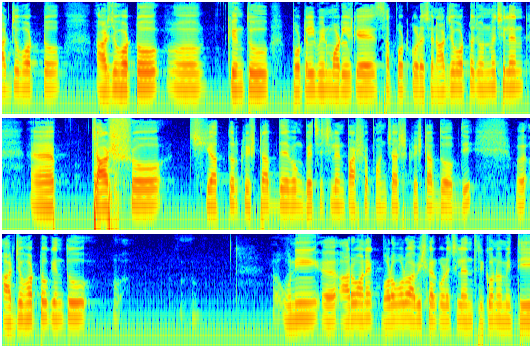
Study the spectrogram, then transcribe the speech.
আর্যভট্ট আর্যভট্ট কিন্তু পোটেলমিন মডেলকে সাপোর্ট করেছেন। আর্যভট্ট জন্মেছিলেন চারশো ছিয়াত্তর খ্রিস্টাব্দে এবং বেঁচেছিলেন পাঁচশো পঞ্চাশ খ্রিস্টাব্দ অবধি। আর্যভট্ট কিন্তু উনি আরও অনেক বড় বড় আবিষ্কার করেছিলেন। ত্রিকোণমিতি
